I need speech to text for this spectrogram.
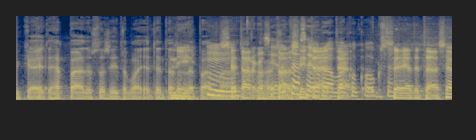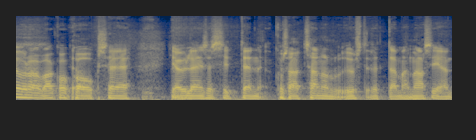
Eli ei tehdä päätöstä siitä, vaan jätetään niin. lepäämään. Mm. Se tarkoittaa se sitä, että kokoukseen. se jätetään seuraavaan kokoukseen ja yleensä sitten, kun sä oot sanonut just että tämän asian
